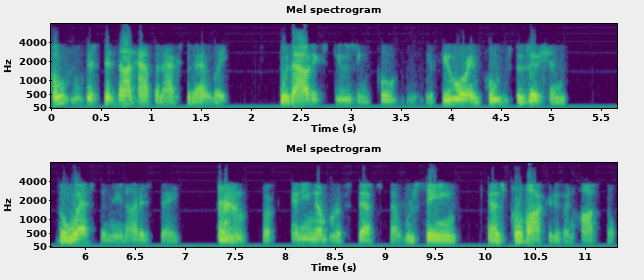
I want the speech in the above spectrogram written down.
Putin, this did not happen accidentally. Without excusing Putin, if you were in Putin's position, the West and the United States took any number of steps that were seen as provocative and hostile,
